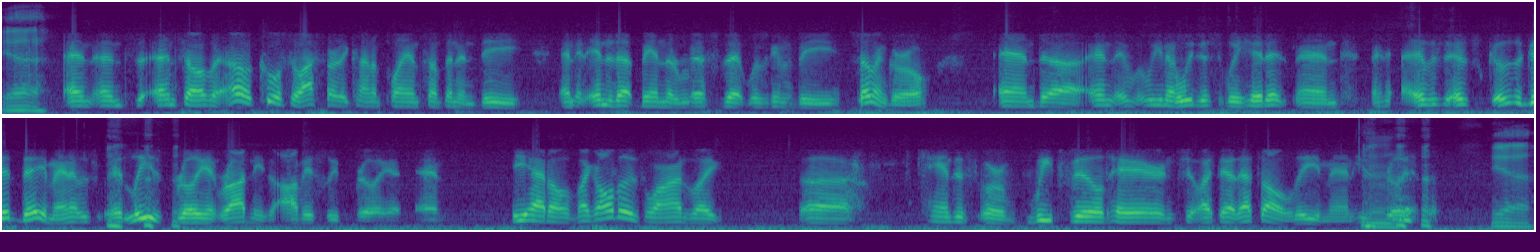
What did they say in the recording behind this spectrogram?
Yeah. and and and so I was like, oh, cool. So I started kind of playing something in D, and it ended up being the riff that was going to be Southern Girl, and uh, and it, you know we just we hit it, and it was, it was it was a good day, man. It was at least brilliant. Rodney's obviously brilliant, and he had all like all those lines like uh, Kansas or wheat field hair and shit like that. That's all Lee, man. He's brilliant. Yeah.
